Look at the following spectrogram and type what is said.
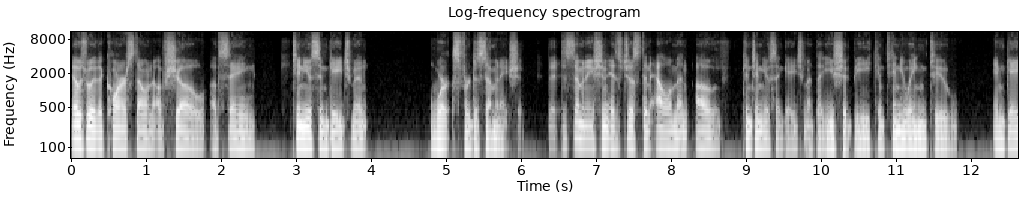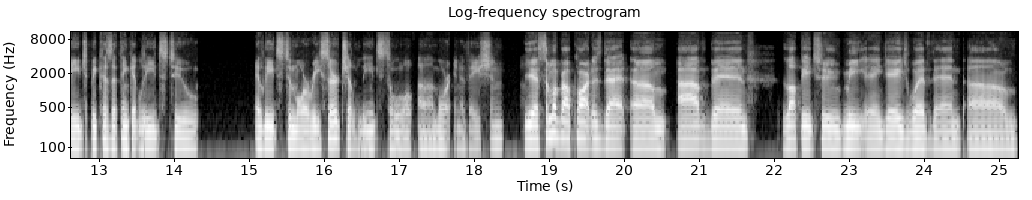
that was really the cornerstone of show of saying continuous engagement works for dissemination. That dissemination is just an element of continuous engagement that you should be continuing to engage because I think it leads to it leads to more research, it leads to uh, more innovation. Yeah, some of our partners that um, I've been lucky to meet and engage with, and um,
